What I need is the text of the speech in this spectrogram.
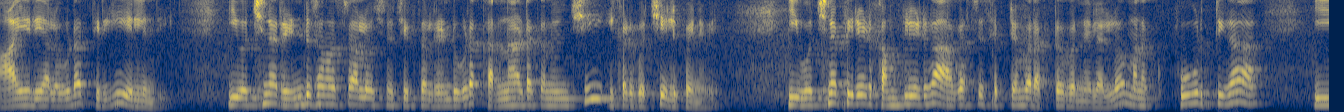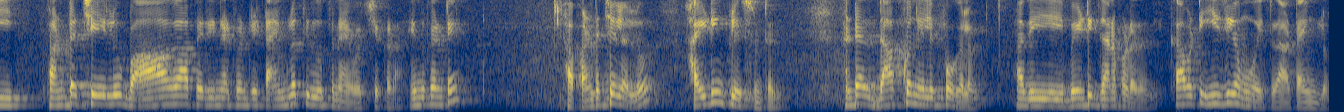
ఆ ఏరియాలో కూడా తిరిగి వెళ్ళింది. ఈ వచ్చిన రెండు సంవత్సరాలు వచ్చిన చిరుతలు రెండు కూడా కర్ణాటక నుంచి ఇక్కడికి వచ్చి వెళ్ళిపోయినవి. ఈ వచ్చిన పీరియడ్ కంప్లీట్గా ఆగస్టు సెప్టెంబర్ అక్టోబర్ నెలల్లో మనకు పూర్తిగా ఈ పంట చేలు బాగా పెరిగినటువంటి టైంలో తిరుగుతున్నాయి వచ్చి ఇక్కడ. ఎందుకంటే ఆ పంట చేలలో హైడింగ్ ప్లేస్ ఉంటుంది. అంటే అది దాక్కొని వెళ్ళిపోగలవు. అది బయటికి కనపడదు అది. కాబట్టి ఈజీగా మూవ్ అవుతుంది ఆ టైంలో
